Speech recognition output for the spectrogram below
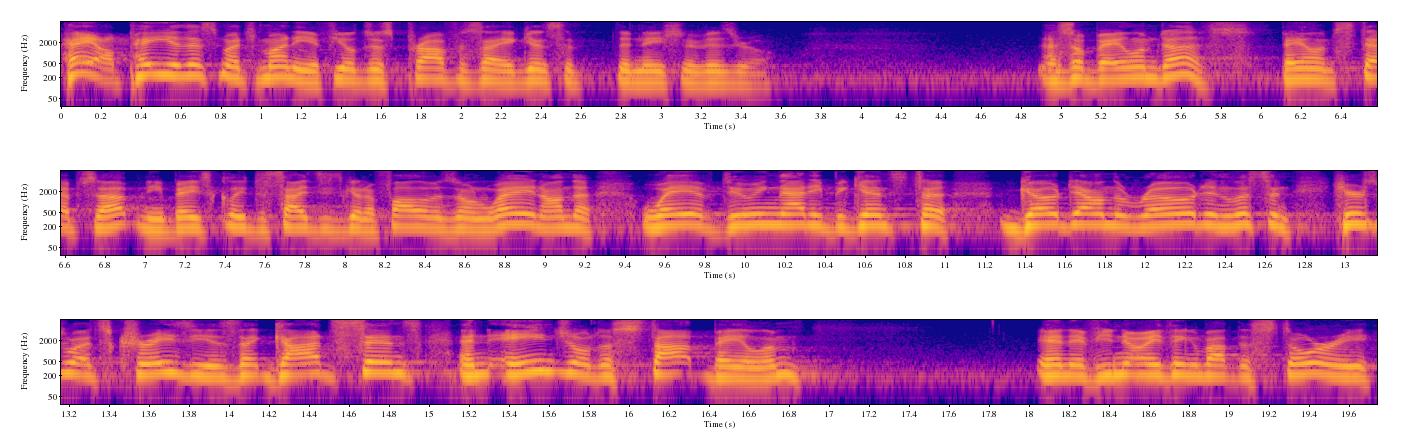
Hey, I'll pay you this much money if you'll just prophesy against the, the nation of Israel. And so Balaam does. Balaam steps up and he basically decides he's going to follow his own way. And on the way of doing that, he begins to go down the road. And listen, here's what's crazy is that God sends an angel to stop Balaam. And if you know anything about the story,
